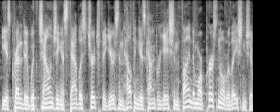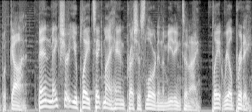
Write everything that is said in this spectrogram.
He is credited with challenging established church figures and helping his congregation find a more personal relationship with God. Ben, make sure you play Take My Hand, Precious Lord in the meeting tonight. Play it real pretty.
